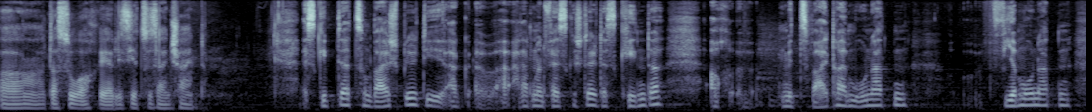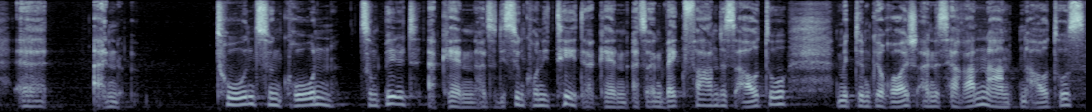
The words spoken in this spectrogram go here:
äh, das so auch realisiert zu sein scheint. Es gibt ja zum Beispiel, die, äh, hat man festgestellt, dass Kinder auch mit zwei, drei Monaten vier Monaten äh, ein Ton synchron zum Bild erkennen, also die Synchronität erkennen. Also ein wegfahrendes Auto mit dem Geräusch eines herannahenden Autos,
